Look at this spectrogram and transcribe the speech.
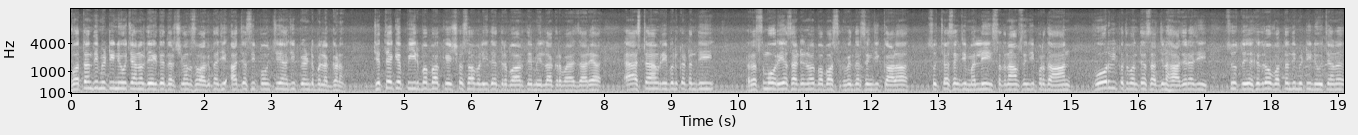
ਵਤਨ ਦੀ ਮਿੱਟੀ ਨਿਊਜ਼ ਚੈਨਲ ਦੇਖਦੇ ਦਰਸ਼ਕਾਂ ਦਾ ਸਵਾਗਤ ਹੈ ਜੀ। ਅੱਜ ਅਸੀਂ ਪਹੁੰਚੇ ਹਾਂ ਜੀ ਪਿੰਡ ਬਲੱਗਣ, ਜਿੱਥੇ ਕਿ ਪੀਰ ਬਾਬਾ ਕੇਸ਼ਵ ਸਾਹਿਬ ਅਲੀ ਦੇ ਦਰਬਾਰ ਤੇ ਮੇਲਾ ਕਰਵਾਇਆ ਜਾ ਰਿਹਾ ਇਸ ਟਾਈਮ ਰੀਬਨ ਕੱਟਣ ਦੀ ਰਸਮ ਹੋ ਰਹੀ ਹੈ ਸਾਡੇ ਨਾਲ ਬਾਬਾ ਸੁਖਵਿੰਦਰ ਸਿੰਘ ਜੀ, ਕਾਲਾ ਸੁੱਚਾ ਸਿੰਘ ਜੀ, ਮੱਲੀ ਸਤਨਾਮ ਸਿੰਘ ਜੀ ਪ੍ਰਧਾਨ, ਹੋਰ ਵੀ ਪਤਵੰਤੇ ਸੱਜਣ ਹਾਜ਼ਰ ਹੈ ਜੀ। ਸੋ ਦੇਖਦੇ ਰਹੋ ਵਤਨ ਦੀ ਮਿੱਟੀ ਨਿਊਜ਼ ਚੈਨਲ,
